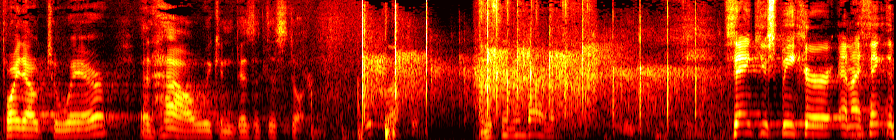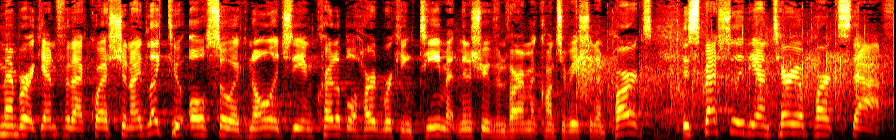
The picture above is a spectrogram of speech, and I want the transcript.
point out to where and how we can visit this store? Minister of Environment. Thank you, Speaker, and I thank the member again for that question. I'd like to also acknowledge the incredible hardworking team at Ministry of Environment, Conservation and Parks, especially the Ontario Park staff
